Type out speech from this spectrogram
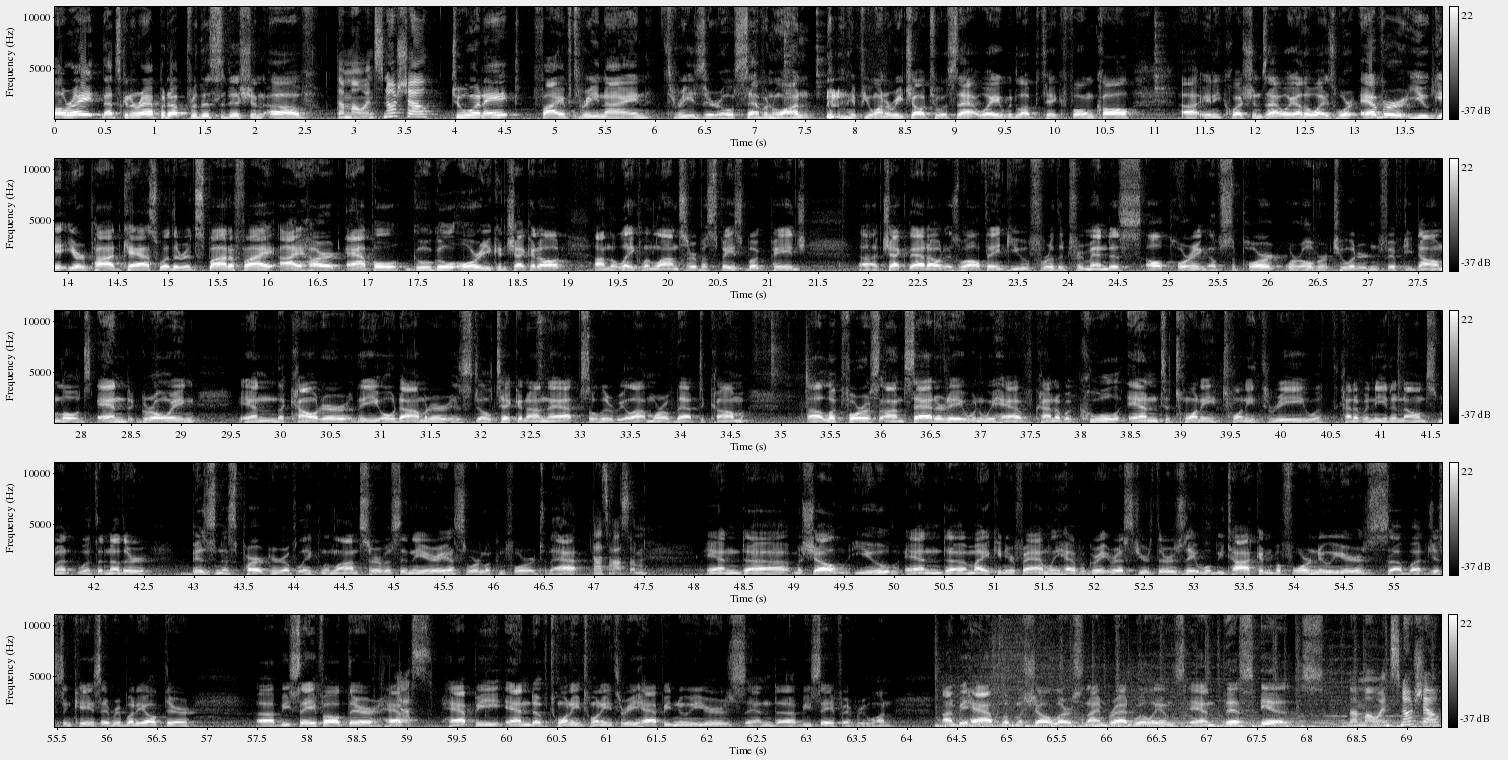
All right, that's going to wrap it up for this edition of The Mow and Snow Show. 218 539 3071. If you want to reach out to us that way, we'd love to take a phone call. Uh, any questions that way? Otherwise, wherever you get your podcast, whether it's Spotify, iHeart, Apple, Google, or you can check it out on the Lakeland Lawn Service Facebook page. Uh, check that out as well. Thank you for the tremendous outpouring of support. We're over 250 downloads and growing. And the counter, the odometer is still ticking on that, so there'll be a lot more of that to come. Uh, look for us on Saturday when we have kind of a cool end to 2023 with kind of a neat announcement with another business partner of Lakeland Lawn Service in the area. So we're looking forward to that. That's awesome. And uh, Michelle, you and uh, Mike and your family have a great rest of your Thursday. We'll be talking before New Year's, uh, but just in case everybody out there, uh, be safe out there. Hap- Yes. Happy end of 2023. Happy New Year's, and uh, be safe, everyone. On behalf of Michelle Larson, I'm Brad Williams, and this is The Mow and Snow Show.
